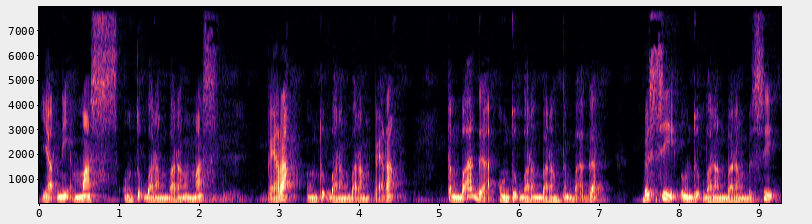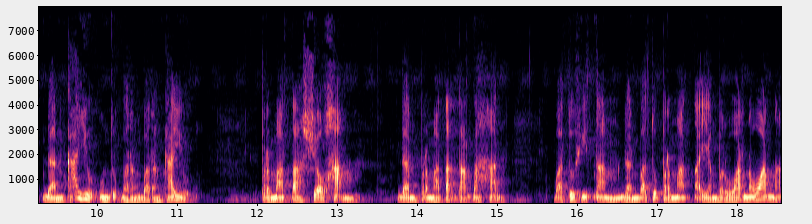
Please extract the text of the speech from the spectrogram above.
yakni emas untuk barang-barang emas, perak untuk barang-barang perak, tembaga untuk barang-barang tembaga, besi untuk barang-barang besi, dan kayu untuk barang-barang kayu. Permata syoham dan permata tatahan, batu hitam dan batu permata yang berwarna-warna,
